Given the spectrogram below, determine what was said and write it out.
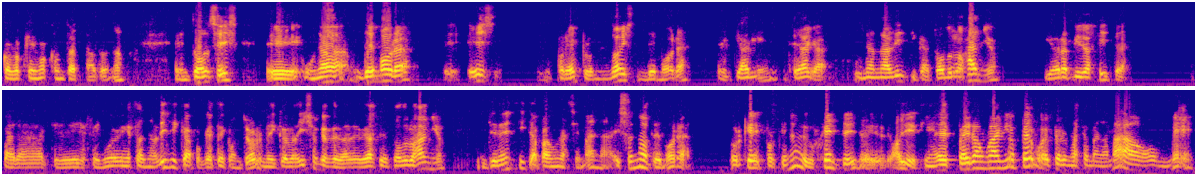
con los que hemos contactado, ¿no? Entonces, eh, una demora eh, es, por ejemplo, no es demora el que alguien se haga una analítica todos los años y ahora pida cita para que renueven esa analítica, porque este control, el médico lo ha dicho que se la debe hacer todos los años y tienen cita para una semana. Eso no demora. ¿Por qué? Porque no es urgente. Oye, si espera un año, pero espera una semana más o un mes.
